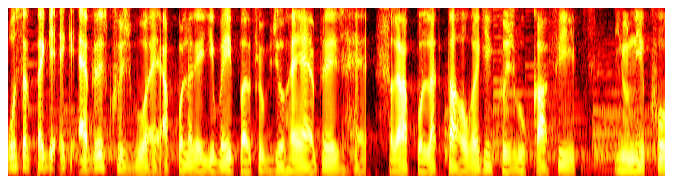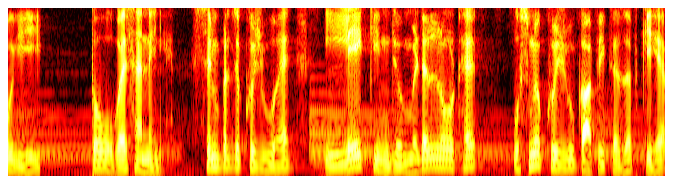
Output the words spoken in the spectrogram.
हो सकता है कि एक एवरेज खुशबू है आपको लगे कि भाई परफ्यूम जो है एवरेज है। अगर आपको लगता होगा कि खुशबू काफ़ी यूनिक होगी तो वैसा नहीं है। सिंपल से खुशबू है, लेकिन जो मिडल नोट है उसमें खुशबू काफ़ी गज़ब की है।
